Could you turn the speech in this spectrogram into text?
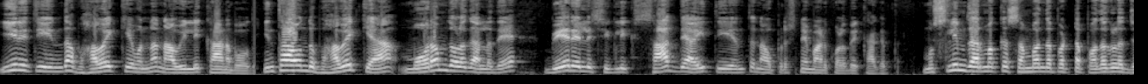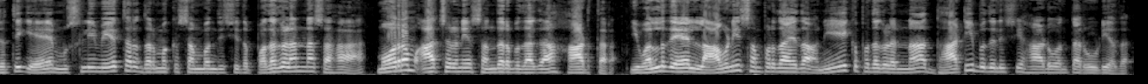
ಈ ರೀತಿಯಿಂದ ಭಾವೈಕ್ಯವನ್ನ ನಾವು ಇಲ್ಲಿ ಕಾಣಬಹುದು. ಇಂತಹ ಒಂದು ಭಾವೈಕ್ಯ ಮೊರಂದೊಳಗ ಅಲ್ಲದೆ ಬೇರೆಲ್ಲಿ ಸಿಗ್ಲಿಕ್ಕೆ ಸಾಧ್ಯ ಐತಿ ಅಂತ ನಾವು ಪ್ರಶ್ನೆ ಮಾಡ್ಕೊಳ್ಬೇಕಾಗತ್ತೆ. ಮುಸ್ಲಿಂ ಧರ್ಮಕ್ಕೆ ಸಂಬಂಧಪಟ್ಟ ಪದಗಳ ಜೊತೆಗೆ ಮುಸ್ಲಿಮೇತರ ಧರ್ಮಕ್ಕೆ ಸಂಬಂಧಿಸಿದ ಪದಗಳನ್ನ ಸಹ ಮೊಹರಂ ಆಚರಣೆಯ ಸಂದರ್ಭದಾಗ ಹಾಡ್ತಾರ. ಇವಲ್ಲದೆ ಲಾವಣಿ ಸಂಪ್ರದಾಯದ ಅನೇಕ ಪದಗಳನ್ನ ಧಾಟಿ ಬದಲಿಸಿ ಹಾಡುವಂತ ರೂಢಿ ಅದ.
